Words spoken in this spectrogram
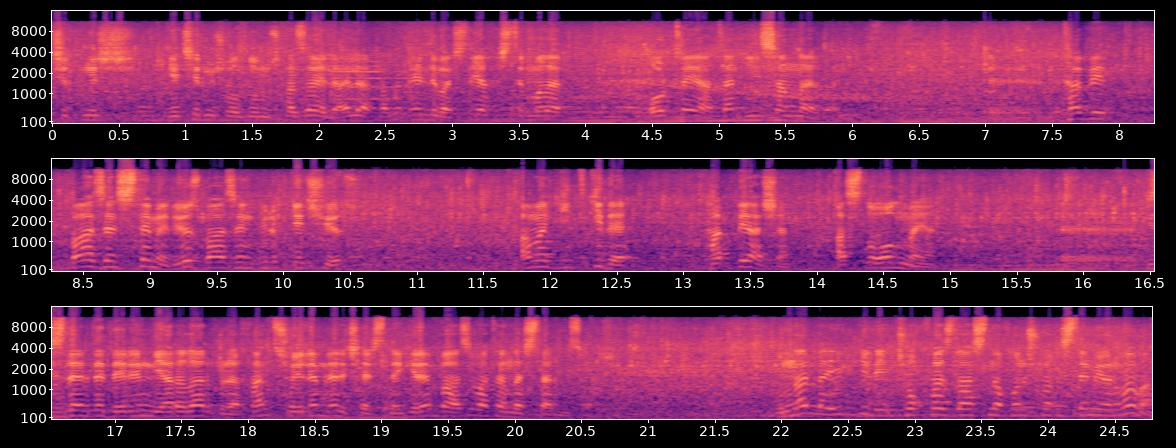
çıkmış, geçirmiş olduğumuz kazayla alakalı belli başlı yakıştırmalar ortaya atan insanlar var. E, tabii bazen sitem ediyoruz, bazen gülüp geçiyoruz. Ama gitgide haddi aşan, aslı olmayan, e, bizlerde derin yaralar bırakan söylemler içerisine giren bazı vatandaşlarımız var. Bunlarla ilgili çok fazla aslında konuşmak istemiyorum ama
